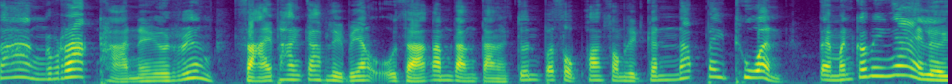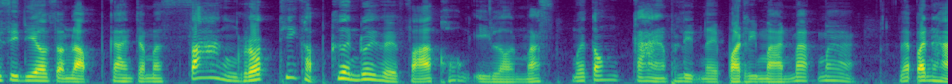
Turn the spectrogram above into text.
สร้างรากฐานในเรื่องสายพานการผลิตไปยังอุตสาหกรรมต่างๆ จนประสบความสำเร็จกันนับไม่ถ้วน แต่มันก็ไม่ง่ายเลยสิเดียวสำหรับการจะมาสร้างรถที่ขับเคลื่อนด้วยไฟฟ้าของอีลอน มัสเมื่อต้องการผลิตในปริมาณมากๆ และปัญหา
